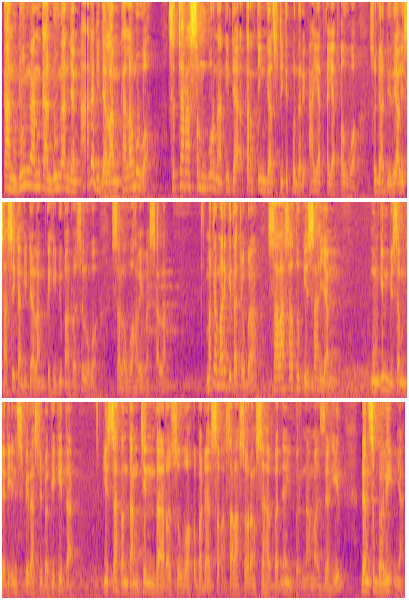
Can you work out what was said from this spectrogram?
kandungan-kandungan yang ada di dalam kalamullah secara sempurna tidak tertinggal sedikit pun dari ayat-ayat Allah sudah direalisasikan di dalam kehidupan Rasulullah Sallallahu Alaihi Wasallam. Maka mari kita coba salah satu kisah yang mungkin bisa menjadi inspirasi bagi kita. Kisah tentang cinta Rasulullah kepada salah seorang sahabatnya yang bernama Zahir dan sebaliknya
